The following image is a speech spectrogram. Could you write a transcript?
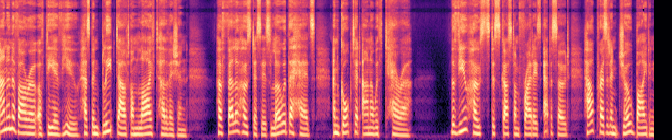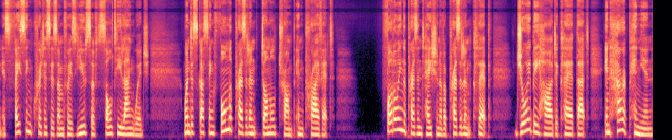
Ana Navarro of The View has been bleeped out on live television. Her fellow hostesses lowered their heads and gawked at Ana with terror. The View hosts discussed on Friday's episode how President Joe Biden is facing criticism for his use of salty language when discussing former President Donald Trump in private. Following the presentation of a president clip, Joy Behar declared that, in her opinion,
